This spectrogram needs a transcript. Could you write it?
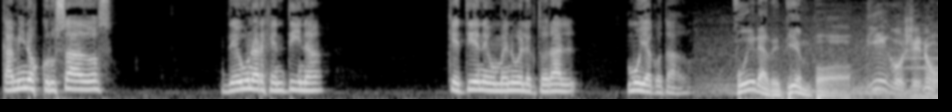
caminos cruzados de una Argentina que tiene un menú electoral muy acotado. Fuera de tiempo. Diego Llenó.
